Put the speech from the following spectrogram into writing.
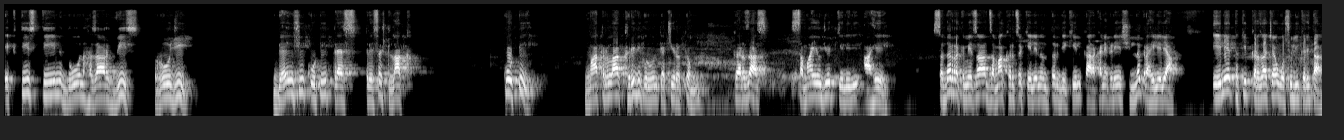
एकतीस तीन दोन हजार वीस रोजी ब्याऐंशी कोटी त्रेस त्रेसष्ट लाख कोटी मात्रला खरेदी करून त्याची रक्कम कर्जास समायोजित केलेली आहे. सदर रकमेचा जमा खर्च केल्यानंतर देखील कारखान्याकडे शिल्लक राहिलेल्या येणे थकीत कर्जाच्या वसुलीकरिता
